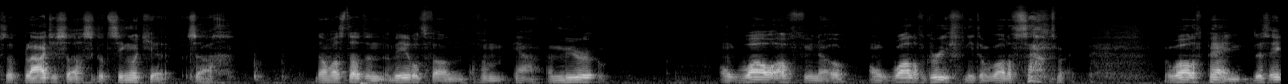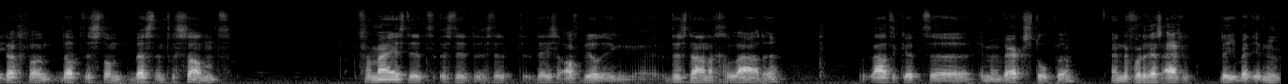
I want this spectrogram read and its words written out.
als ik dat plaatje zag, als ik dat singeltje zag, dan was dat een wereld van, of een, ja, een muur, een wall of, you know, een wall of grief, niet een wall of sound, maar een wall of pain. Dus ik dacht van, dat is dan best interessant. Voor mij is, dit, is, dit, is dit, deze afbeelding eh, dusdanig geladen laat ik het uh, in mijn werk stoppen. En voor de rest eigenlijk, nu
